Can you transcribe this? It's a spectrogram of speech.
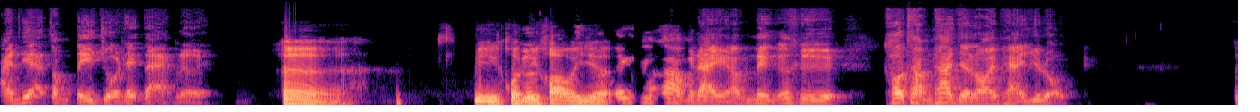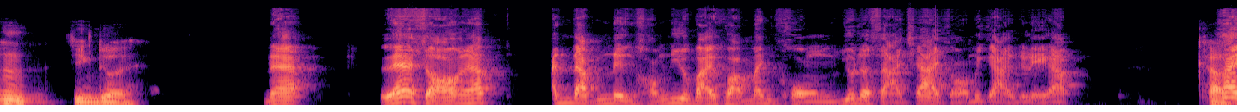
อันเนี้ยต้องตีโจทย์ให้แตกเลย เออ มีคนวิเคราะห์ไว้เยอะไม่เข้าไม่ได้ครับหนึ่งก็คือเขาทำท่าจะลอยแพยุโรปอืมจริงด้วยนะฮะและสองนะครับ อันดับหนึ่งของนโยบายความมั่นคง ยุทธศาสตร์ชาติของอเมริกาเลยครับครับให้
